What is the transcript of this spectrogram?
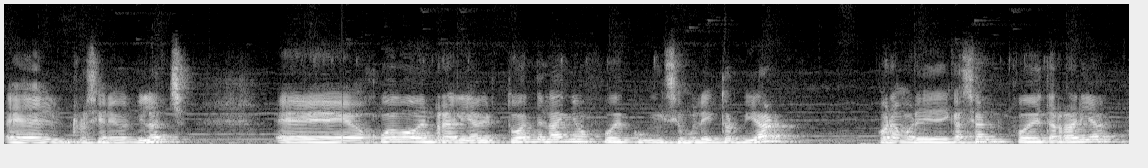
el Resident Evil Village. juego en realidad virtual del año fue Cooking Simulator VR por amor y dedicación fue Terraria.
